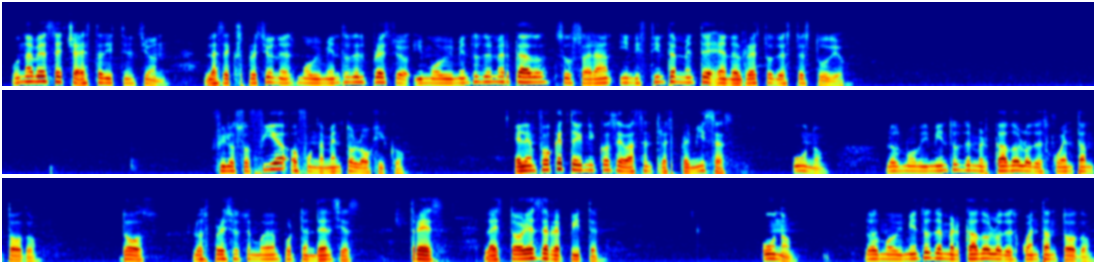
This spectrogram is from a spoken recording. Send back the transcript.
Una vez hecha esta distinción, las expresiones movimientos del precio y movimientos del mercado se usarán indistintamente en el resto de este estudio. Filosofía o fundamento lógico. El enfoque técnico se basa en tres premisas. 1. Los movimientos del mercado lo descuentan todo. 2. Los precios se mueven por tendencias. 3. La historia se repite. 1. Los movimientos de mercado lo descuentan todo.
